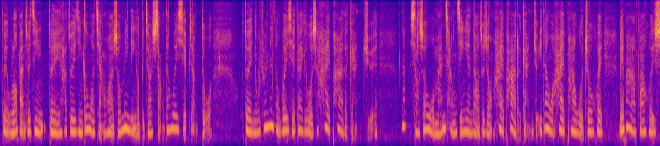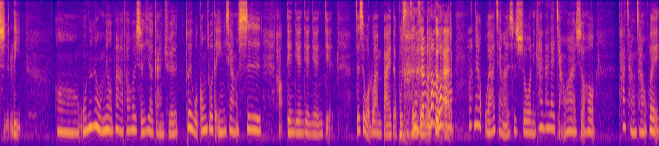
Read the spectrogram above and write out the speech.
对，我老板最近对他最近跟我讲话的时候，命令有比较少，但威胁比较多。对，我觉得那种威胁带给我是害怕的感觉。那小时候我蛮常经验到这种害怕的感觉，一旦我害怕，我就会没办法发挥实力。嗯，我那种没有办法发挥实际的感觉，对我工作的影响是好点点点点点，这是我乱掰的，不是真正的个案。那我要讲的是说，你看他在讲话的时候，他常常会。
